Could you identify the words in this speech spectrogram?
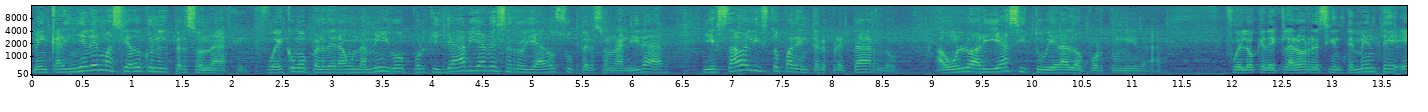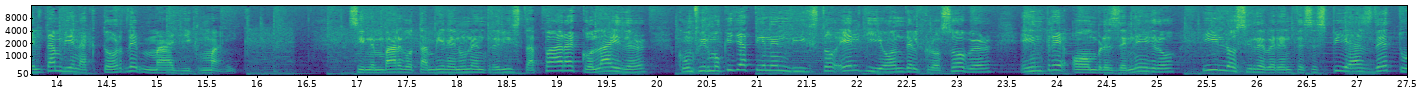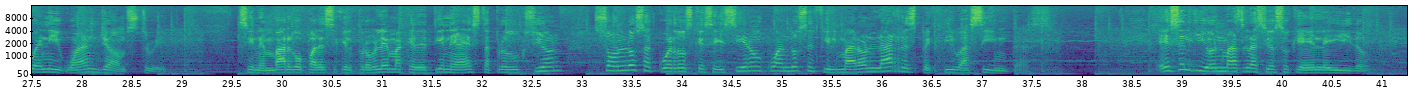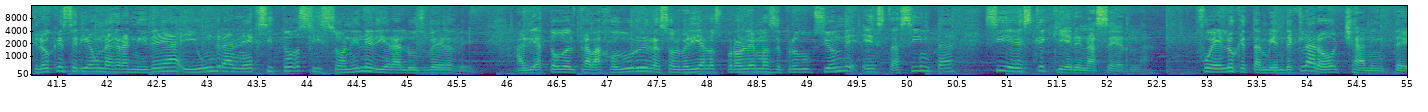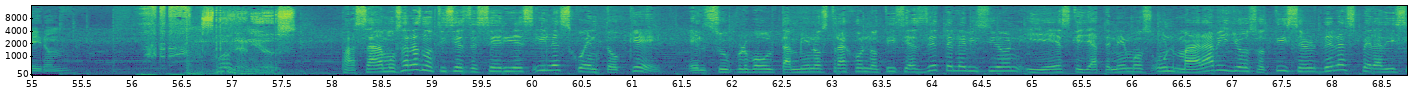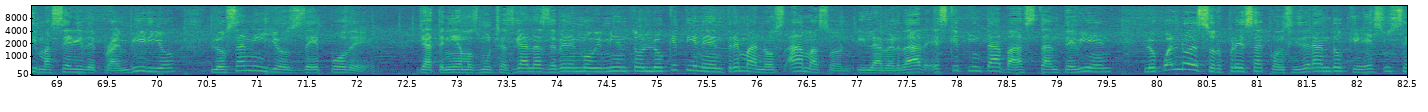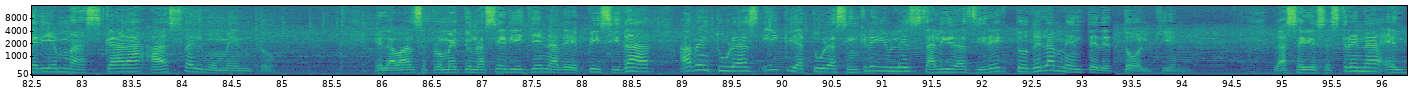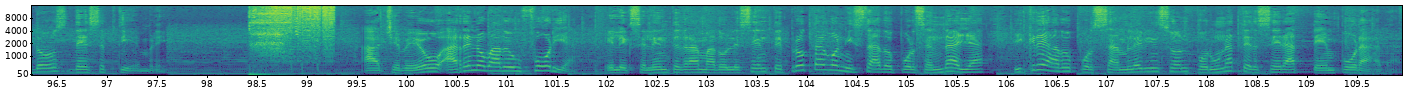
Me encariñé demasiado con el personaje, fue como perder a un amigo porque ya había desarrollado su personalidad y estaba listo para interpretarlo, aún lo haría si tuviera la oportunidad. Fue lo que declaró recientemente el también actor de Magic Mike. Sin embargo, también en una entrevista para Collider, confirmó que ya tienen listo el guion del crossover entre Hombres de Negro y los irreverentes espías de 21 Jump Street. Sin embargo, parece que el problema que detiene a esta producción son los acuerdos que se hicieron cuando se filmaron las respectivas cintas. Es el guion más gracioso que he leído. Creo que sería una gran idea y un gran éxito si Sony le diera luz verde. Haría todo el trabajo duro y resolvería los problemas de producción de esta cinta si es que quieren hacerla. Fue lo que también declaró Channing Tatum. Spoiler News. Pasamos a las noticias de series y les cuento que el Super Bowl también nos trajo noticias de televisión y es que ya tenemos un maravilloso teaser de la esperadísima serie de Prime Video, Los Anillos de Poder. Ya teníamos muchas ganas de ver en movimiento lo que tiene entre manos Amazon y la verdad es que pinta bastante bien, lo cual no es sorpresa considerando que es su serie más cara hasta el momento. El avance promete una serie llena de epicidad, aventuras y criaturas increíbles salidas directo de la mente de Tolkien. La serie se estrena el 2 de septiembre. HBO ha renovado Euforia, el excelente drama adolescente protagonizado por Zendaya y creado por Sam Levinson por una tercera temporada.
